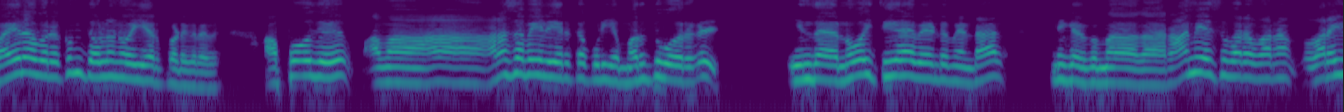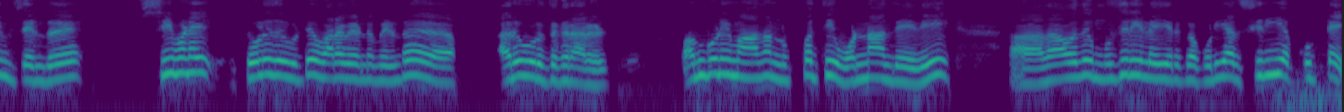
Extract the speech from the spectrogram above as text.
பைரவருக்கும் தொழுநோய் ஏற்படுகிறது. அப்போது அரசபையில் இருக்கக்கூடிய மருத்துவர்கள் இந்த நோய் தீர வேண்டும் என்றால் நீங்கள் ராமேஸ்வரம் வர வரையும் சென்று சிவனை தொழுது விட்டு வர வேண்டும் என்று அறிவுறுத்துகிறார்கள். பங்குனி மாதம் முப்பத்தி ஒன்னாம் தேதி அதாவது முசிறியில் இருக்கக்கூடிய அது சிறிய குட்டை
